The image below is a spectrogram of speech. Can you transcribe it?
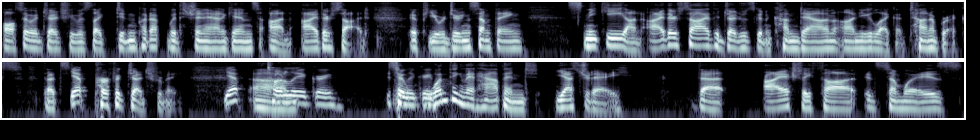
also a judge who was like didn't put up with shenanigans on either side. If you were doing something sneaky on either side, the judge was going to come down on you like a ton of bricks. That's yep. perfect judge for me. Yep, um, totally agree. Totally so agree. one thing that happened yesterday that I actually thought in some ways,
